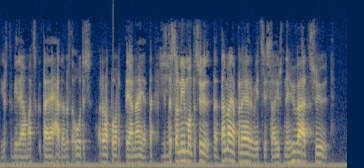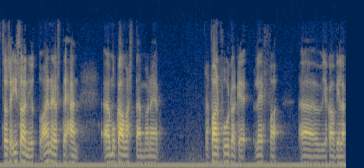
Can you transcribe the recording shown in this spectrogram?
just videomatsku, tai tehdään tämmöistä uutisraporttia ja näin, että siis tässä on niin monta syytä, että tämä ja Blair Witchissä on just ne hyvät syyt. Se on se isoin juttu. Aina jos tehdään äh, mukamassa tämmönen fan leffa äh, joka on vielä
